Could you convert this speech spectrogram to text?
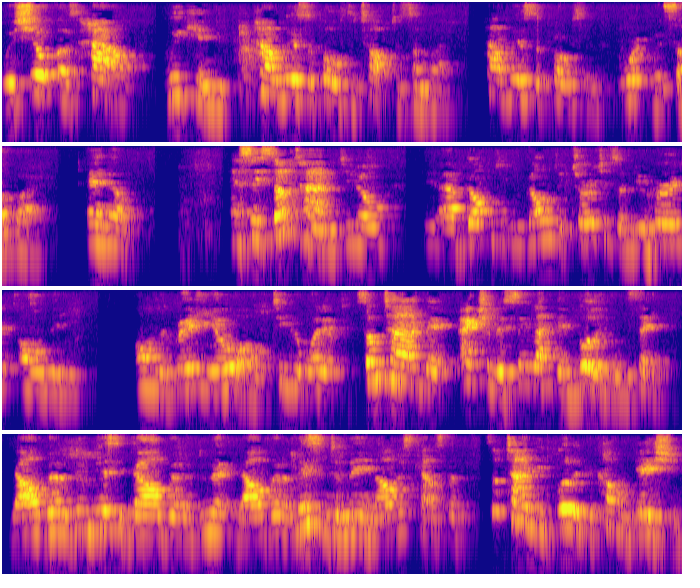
will show us how we can, how we're supposed to talk to somebody, how we're supposed to work with somebody. And uh, and see, sometimes, you know, I've gone to you've gone to churches and you heard on the on the radio or TV or whatever. Sometimes they actually seem like they're bullying and saying, y'all better do this and y'all better do that, y'all better listen to me and all this kind of stuff. Sometimes you bully the congregation,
